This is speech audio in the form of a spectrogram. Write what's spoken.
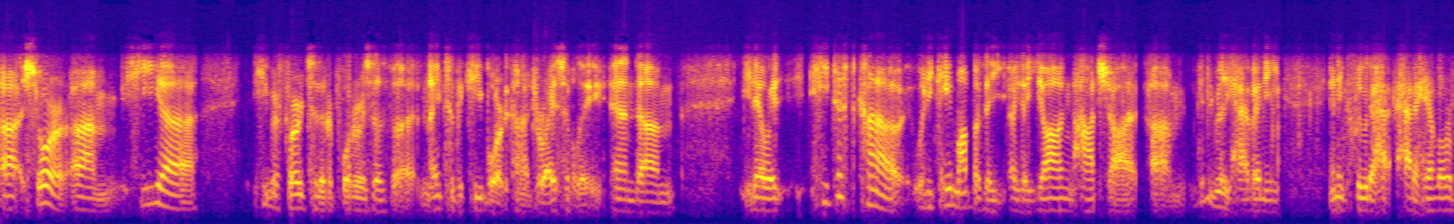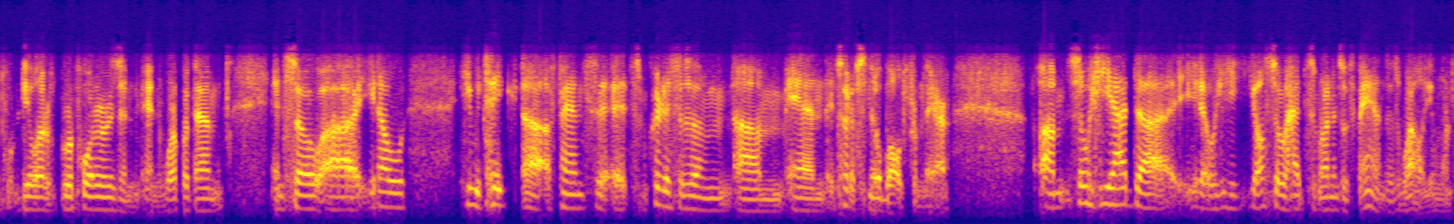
Uh, sure. Um, he uh, he referred to the reporters as the knights of the keyboard, kind of derisively, and um, you know, it, he just kind of when he came up as a as a young hotshot, um, didn't really have any any clue to ha- how to handle report, deal with reporters and and work with them, and so uh, you know he would take uh, offense at some criticism, um, and it sort of snowballed from there. Um, so he had, uh, you know, he, he also had some run-ins with fans as well. He once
